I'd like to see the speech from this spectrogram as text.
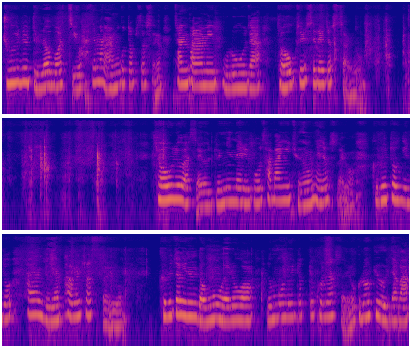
주위를 둘러보았지요. 하지만 아무것도 없었어요. 찬 바람이 불어오자 더욱 쓸쓸해졌어요. 겨울이 왔어요. 눈이 내리고 사방이 조용해졌어요. 그루터기도 하얀 눈에 파묻혔어요. 그루터기는 너무 외로워 눈물이 쪽쪽 흘렀어요. 그렇게 울다가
